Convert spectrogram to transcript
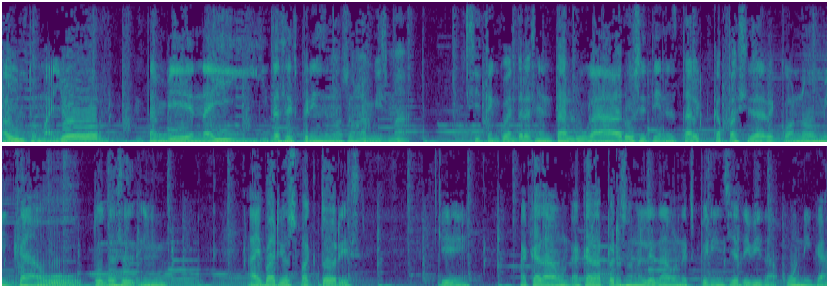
adulto mayor. También ahí las experiencias no son la misma si te encuentras en tal lugar o si tienes tal capacidad económica o todas hay varios factores que a cada a cada persona le da una experiencia de vida única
